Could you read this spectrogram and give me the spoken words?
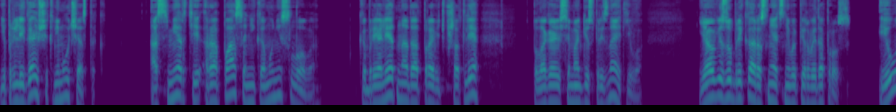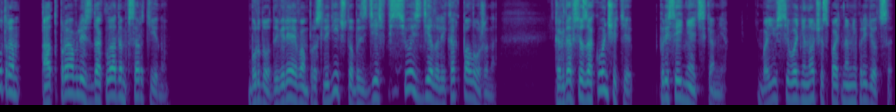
и прилегающий к нему участок. О смерти Рапаса никому ни слова. Кабриолет надо отправить в шатле. Полагаю, Симагюс признает его. Я увезу Брикара снять с него первый допрос. И утром отправлюсь с докладом к Сартину. Бурдо, доверяю вам проследить, чтобы здесь все сделали как положено. Когда все закончите, Присоединяйтесь ко мне. Боюсь, сегодня ночью спать нам не придется.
